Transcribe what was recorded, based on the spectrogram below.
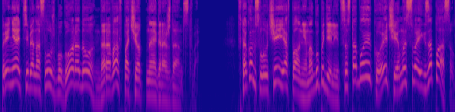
принять тебя на службу городу, даровав почетное гражданство. В таком случае я вполне могу поделиться с тобой кое-чем из своих запасов.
